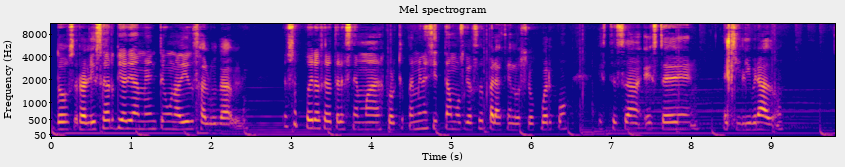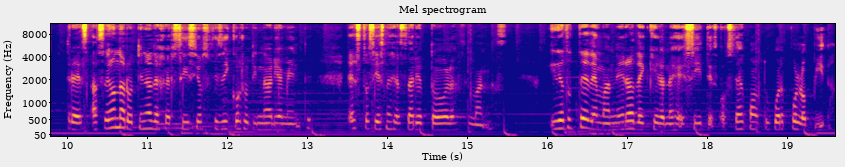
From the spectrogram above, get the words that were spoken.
2. Realizar diariamente una dieta saludable. Eso puede ser tres semanas porque también necesitamos grasa para que nuestro cuerpo esté equilibrado. 3. Hacer una rutina de ejercicios físicos rutinariamente. Esto sí es necesario todas las semanas. Hidrátate de manera de que la necesites, o sea, cuando tu cuerpo lo pida.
